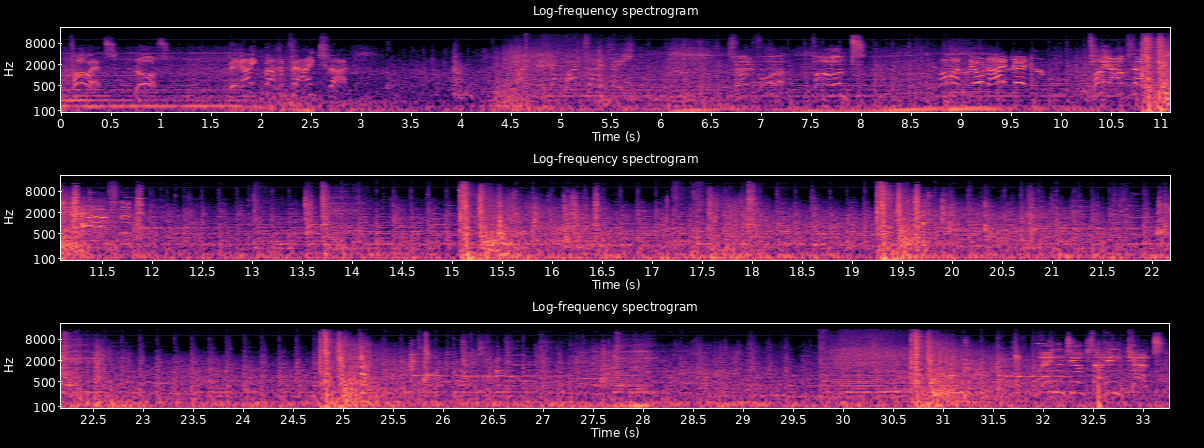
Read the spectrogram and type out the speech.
Vorwärts! Los! Bereit machen für Einschlag! Sie uns dahin, Kerz!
